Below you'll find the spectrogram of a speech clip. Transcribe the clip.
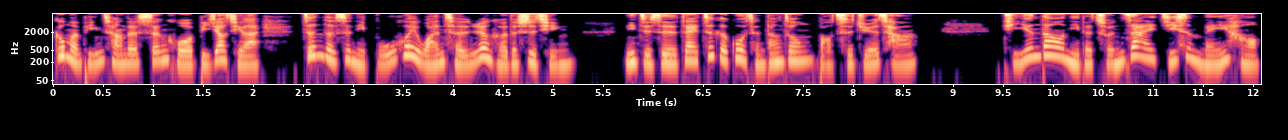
跟我们平常的生活比较起来，真的是你不会完成任何的事情，你只是在这个过程当中保持觉察。体验到你的存在即是美好，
